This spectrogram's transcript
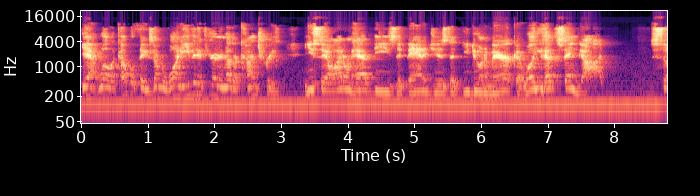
Yeah, well, a couple things. Number one, even if you're in another country and you say, "Oh, I don't have these advantages that you do in America," well, you have the same God. So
